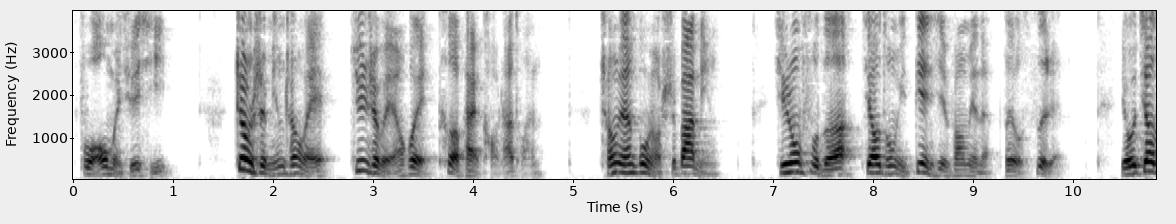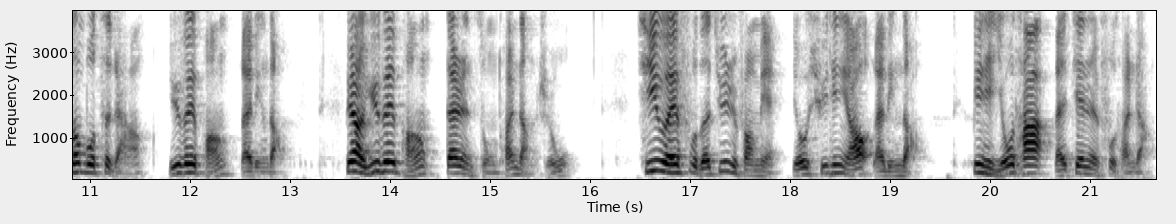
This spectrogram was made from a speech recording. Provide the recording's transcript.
赴欧美学习，正式名称为军事委员会特派考察团，成员共有十八名，其中负责交通与电信方面的则有四人，由交通部次长于飞鹏来领导。并让于飞鹏担任总团长的职务，其余为负责军事方面，由徐廷瑶来领导，并且由他来兼任副团长。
